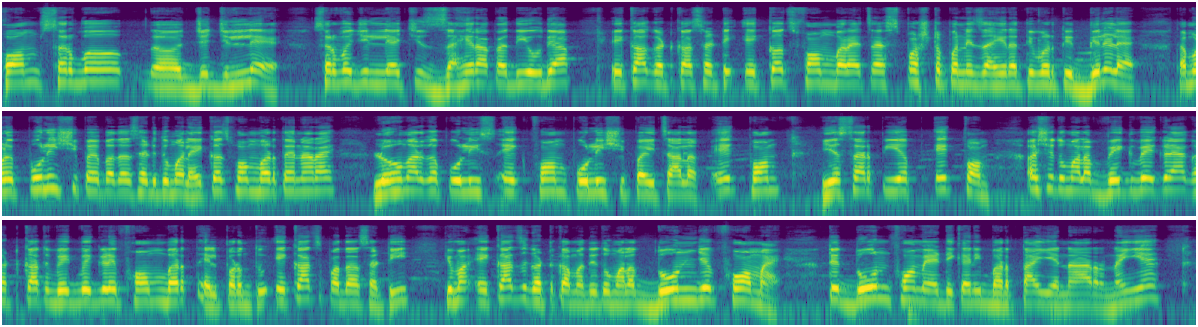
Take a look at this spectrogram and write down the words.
फॉर्म सर्व जे जिल्हे आहे सर्व जिल्ह्याची जाहिरात आधी येऊ द्या. एका घटकासाठी एकच फॉर्म भरायचा आहे स्पष्टपणे जाहिरातीवरती दिलेलं आहे. त्यामुळे पोलीस शिपाई पदासाठी तुम्हाला एकच फॉर्म भरता येणार आहे. लोहमार्ग पोलीस एक फॉर्म पोलीस शिपाई चालक एक form S R P F एक फॉर्म. असे तुम्हाला वेगवेगळ्या घटकात वेगवेगळे फॉर्म भरता येईल. परंतु एकाच पदासाठी किंवा एकाच घटकामध्ये तुम्हाला दोन जे फॉर्म आहे ते दोन फॉर्म या ठिकाणी भरता येणार नाही आहे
